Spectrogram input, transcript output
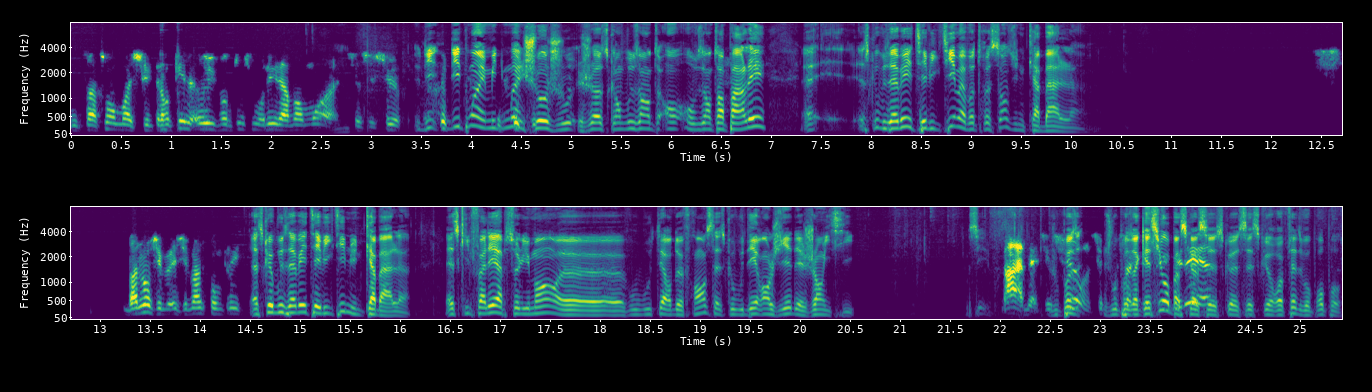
De toute façon, moi, je suis tranquille. Eux, ils vont tous mourir avant moi, hein, ça, c'est sûr. Dites- Dites-moi dites-moi une chose, Jo- Jos, quand vous on, on vous entend parler, euh, est-ce que vous avez été victime, à votre sens, d'une cabale? Bah non, j'ai mal compris. Est-ce que vous avez été victime d'une cabale? Est-ce qu'il fallait absolument euh, vous bouter hors de France? Est-ce que vous dérangiez des gens ici? C'est- Ah, ben, c'est Je vous pose, c'est je vous pour pose ça la question parce que dirais, hein. c'est ce que, c'est ce que reflètent vos propos.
